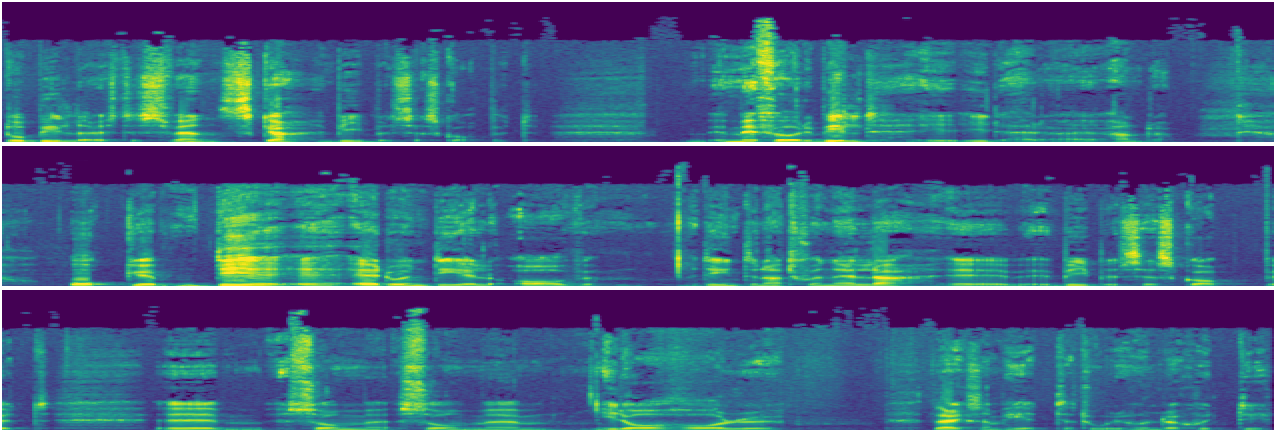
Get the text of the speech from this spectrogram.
då bildades det svenska bibelsällskapet med förebild i, i det här andra. Och eh, det är då en del av det internationella eh, bibelsällskapet eh, som, som eh, idag har verksamhet, jag tror i 170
